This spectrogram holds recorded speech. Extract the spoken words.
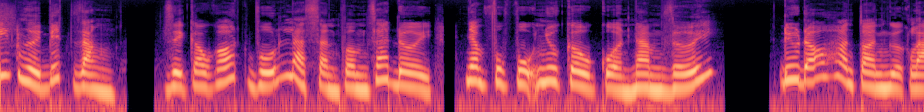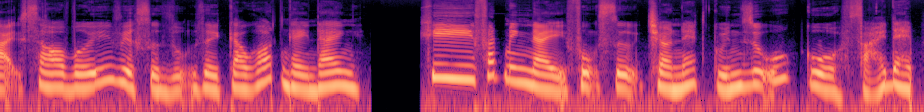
Ít người biết rằng giày cao gót vốn là sản phẩm ra đời nhằm phục vụ nhu cầu của nam giới. Điều đó hoàn toàn ngược lại so với việc sử dụng giày cao gót ngày nay, khi phát minh này phụng sự cho nét quyến rũ của phái đẹp.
